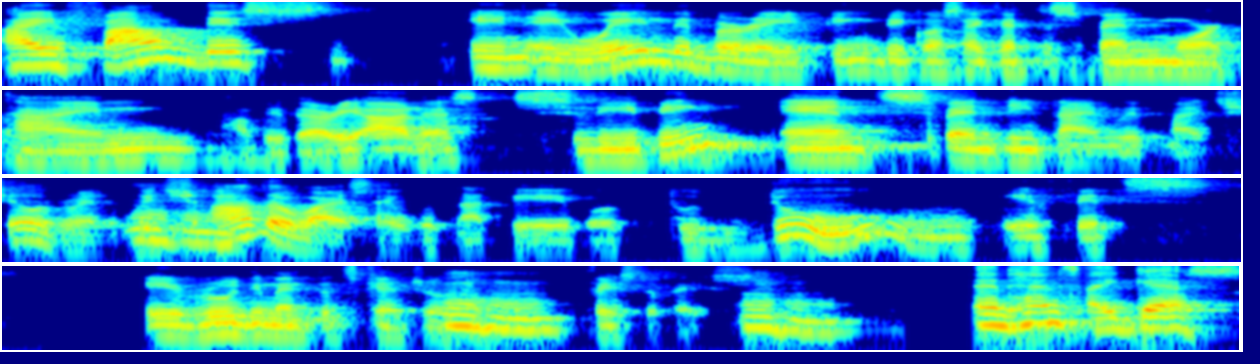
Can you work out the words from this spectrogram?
I found this in a way liberating because I get to spend more time, I'll be very honest, sleeping and spending time with my children, which Mhm. otherwise I would not be able to do if it's a rudimented schedule face to face. And hence, I guess,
